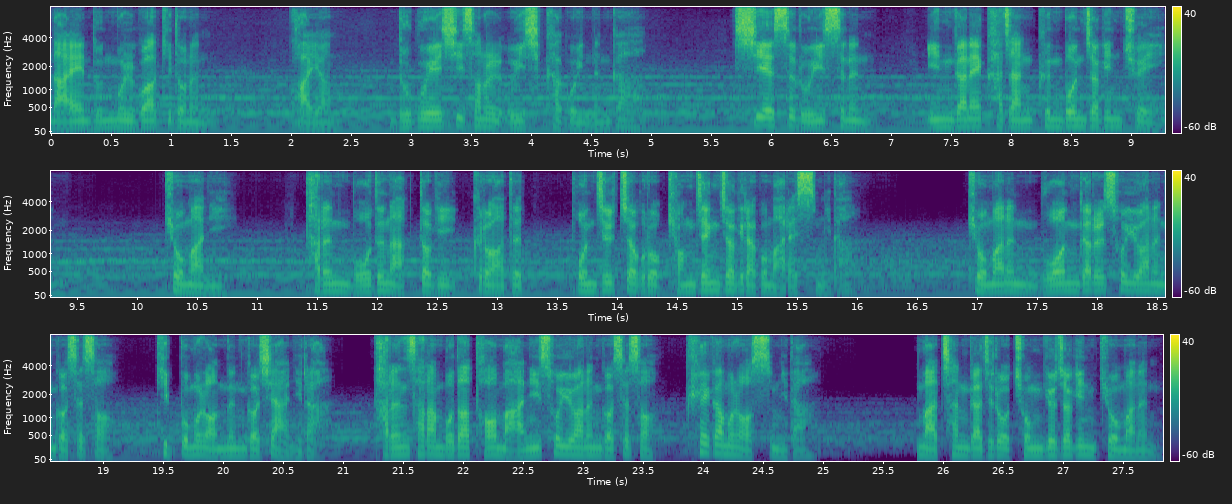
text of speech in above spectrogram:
나의 눈물과 기도는 과연 누구의 시선을 의식하고 있는가? C.S. 루이스는 인간의 가장 근본적인 죄인, 교만이 다른 모든 악덕이 그러하듯 본질적으로 경쟁적이라고 말했습니다. 교만은 무언가를 소유하는 것에서 기쁨을 얻는 것이 아니라 다른 사람보다 더 많이 소유하는 것에서 쾌감을 얻습니다. 마찬가지로 종교적인 교만은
